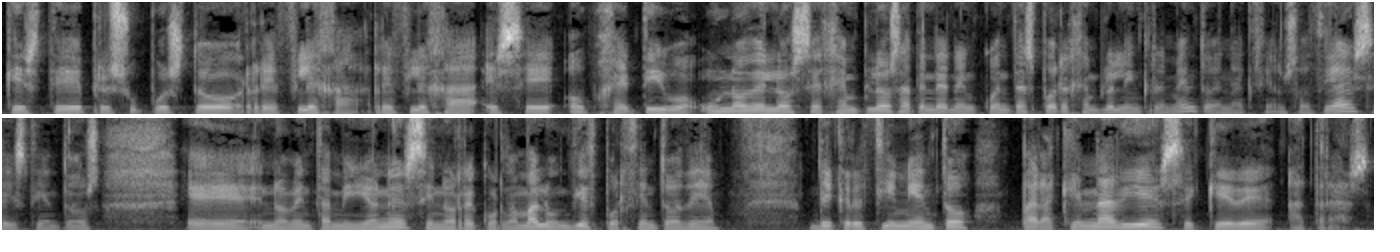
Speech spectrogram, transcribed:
que este presupuesto refleja, refleja ese objetivo. Uno de los ejemplos a tener en cuenta es, por ejemplo, el incremento en acción social, 690 eh, millones, si no recuerdo mal, un 10% de, de crecimiento para que nadie se quede atrás.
